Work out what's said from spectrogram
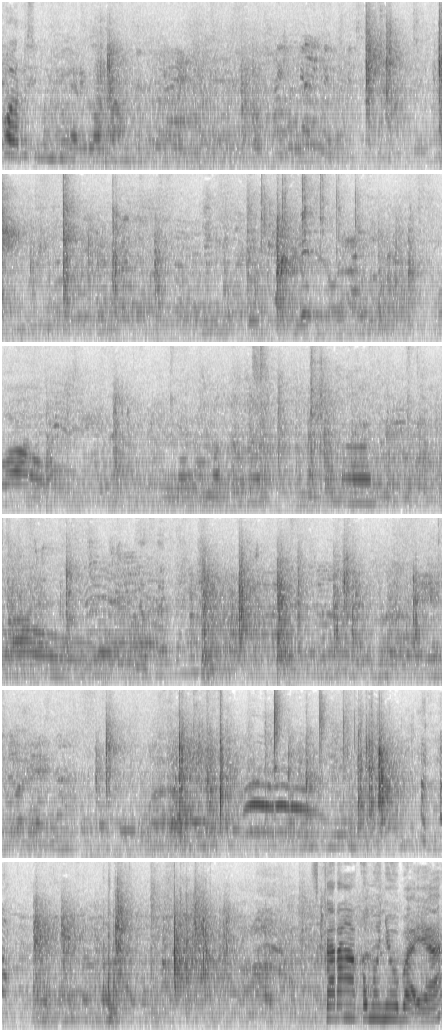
Aku harus menghindari lubang. Wow. Wow. Sekarang aku mau nyoba ya.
